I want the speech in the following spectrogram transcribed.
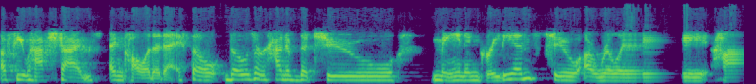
a few hashtags and call it a day. So those are kind of the two main ingredients to a really high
